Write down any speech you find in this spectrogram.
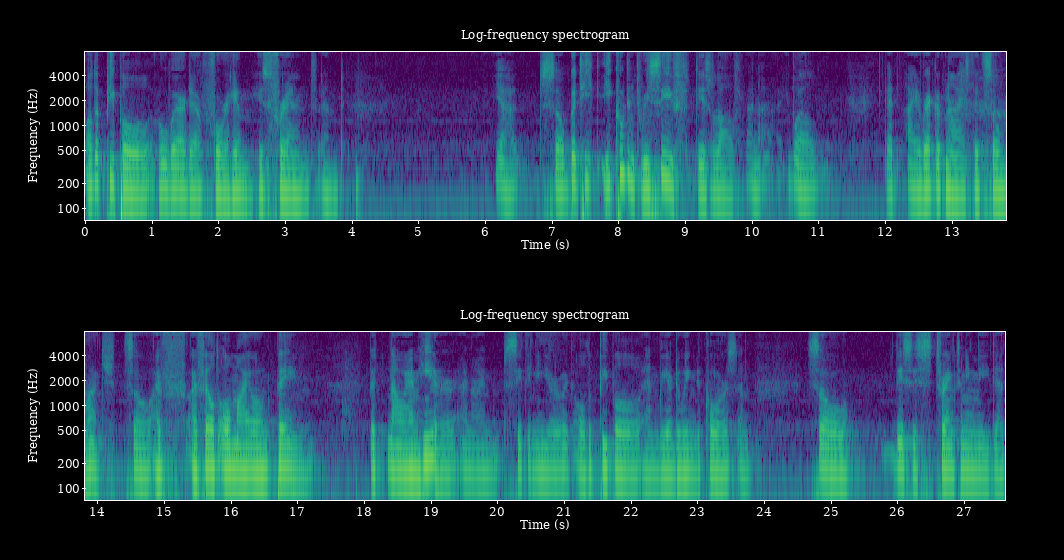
other people who were there for him, his friend, and yeah. So, but he he couldn't receive this love, and I, well, that I recognized it so much. So I've I felt all my own pain, but now I'm here and I'm sitting here with all the people, and we are doing the course, and so this is strengthening me that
